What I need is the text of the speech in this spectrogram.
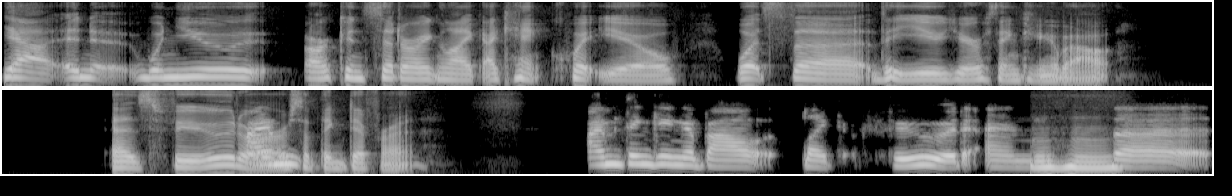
Yeah. And when you are considering, like, I can't quit you, what's the the you you're thinking about as food or I'm, something different i'm thinking about like food and mm-hmm. the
